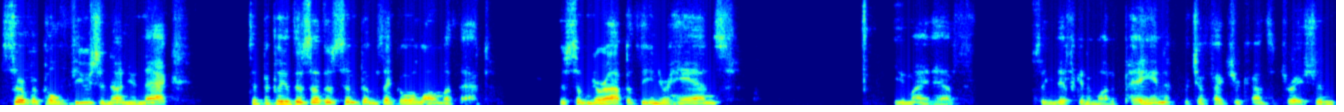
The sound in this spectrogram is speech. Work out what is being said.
cervical fusion on your neck, typically there's other symptoms that go along with that. There's some neuropathy in your hands. You might have significant amount of pain, which affects your concentration.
